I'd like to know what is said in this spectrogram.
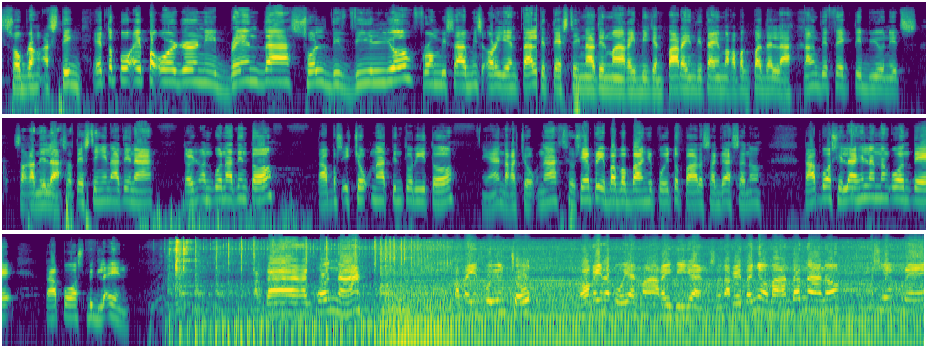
sobrang astig. Ito po ay pa-order ni Brenda Soldivillo from Misamis Oriental. Testing natin mga kaibigan para hindi tayo makapagpadala ng defective units sa kanila. So testingin natin ha. Turn on po natin to. Tapos i-choke natin to rito. Ayan, naka-choke na. So, siyempre, ibababa nyo po ito para sa gas, ano? Tapos, hilahin lang ng konti. Tapos, biglain. Pagka nag-on na, patayin po yung choke. Okay na po yan, mga kaibigan. So, nakita nyo, maandar na, no? Siyempre,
